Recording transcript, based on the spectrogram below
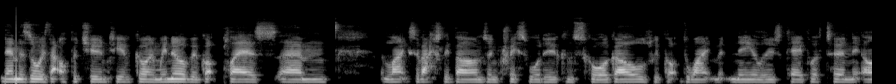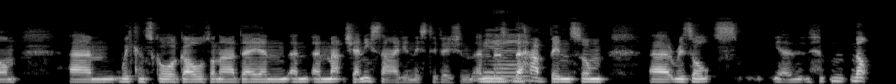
then there's always that opportunity of going. We know we've got players. Um, likes of Ashley Barnes and Chris Wood who can score goals. We've got Dwight McNeil who's capable of turning it on. Um, we can score goals on our day and, and, and match any side in this division. And Yeah. there have been some uh, results. You know, not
